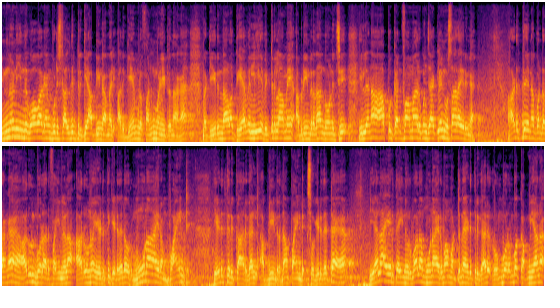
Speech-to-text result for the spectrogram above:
இன்னொன்று இந்த கோவா கேங் பிடிச்சிட்டு அழுதுட்டு அப்படின்ற மாதிரி. அது கேமில் ஃபன் பண்ணிட்டு இருந்தாங்க. பட் இருந்தாலும் தேவையில்லையே விட்டுறலாமே அப்படின்றதான் தோணுச்சு. இல்லைனா ஆப்பு கன்ஃபார்மாக இருக்கும் ஜாக்லின் உஷாராயிருங்க. அடுத்து என்ன பண்ணுறாங்க அருண் போகிறார் ஃபைனலாக அருணும் எடுத்து கிட்டத்தட்ட ஒரு மூணாயிரம் பாயிண்ட் எடுத்திருக்கார்கள் அப்படின்றது தான் பாயிண்ட் ஸோ கிட்டத்தட்ட ஏழாயிரத்தி ஐநூறுரூபாவில் மூணாயிரம் ரூபாய் மட்டும்தான் எடுத்திருக்காரு. ரொம்ப ரொம்ப கம்மியான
